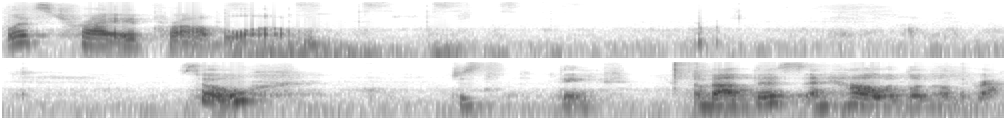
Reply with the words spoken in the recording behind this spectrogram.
Let's try a problem. So, just think about this and how it would look on the graph.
